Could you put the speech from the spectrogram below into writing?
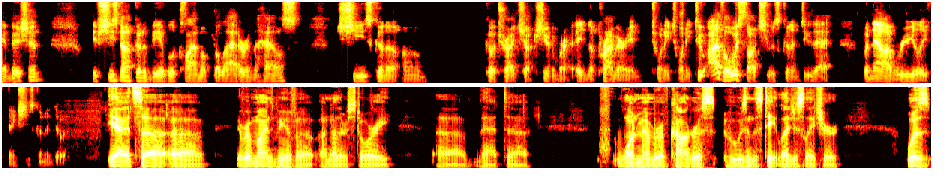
ambition. If she's not going to be able to climb up the ladder in the House, she's going to um, go try Chuck Schumer in the primary in 2022. I've always thought she was going to do that, but now I really think she's going to do it. Yeah, it's uh, uh it reminds me of a, another story uh, that uh, one member of Congress who was in the state legislature was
